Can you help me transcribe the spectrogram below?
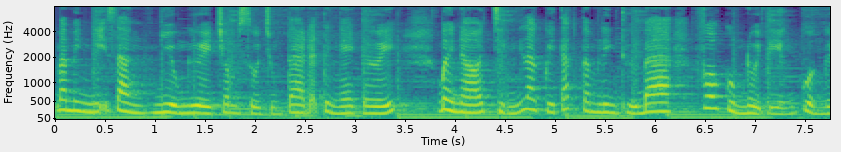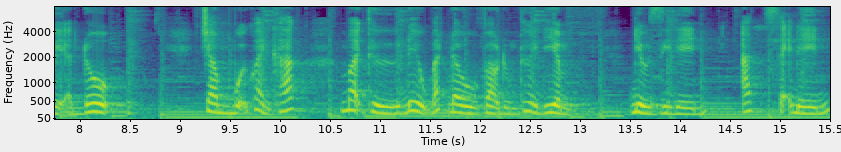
mà mình nghĩ rằng nhiều người trong số chúng ta đã từng nghe tới, bởi nó chính là quy tắc tâm linh thứ ba vô cùng nổi tiếng của người Ấn Độ. Trong mỗi khoảnh khắc, mọi thứ đều bắt đầu vào đúng thời điểm. Điều gì đến, ắt sẽ đến.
